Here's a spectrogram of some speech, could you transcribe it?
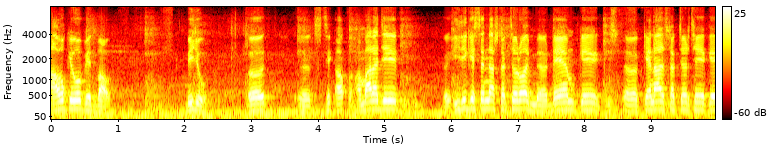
આવો કેવો ભેદભાવ? બીજું અમારા જે ઇરિગેશનના સ્ટ્રક્ચર હોય ડેમ કે કેનાલ સ્ટ્રક્ચર છે કે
